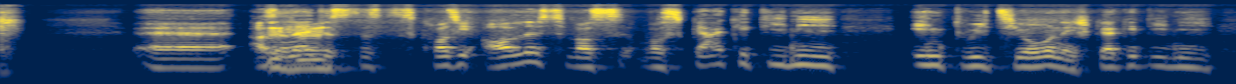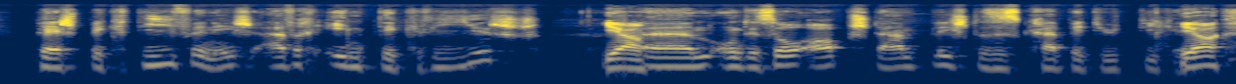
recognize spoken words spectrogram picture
äh, also mhm. nein, das, das ist quasi alles, was, was gegen deine Intuition ist, gegen deine Perspektiven ist, einfach integrierst ja. ähm, und so abstempelst, dass es keine Bedeutung hat. Ja,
